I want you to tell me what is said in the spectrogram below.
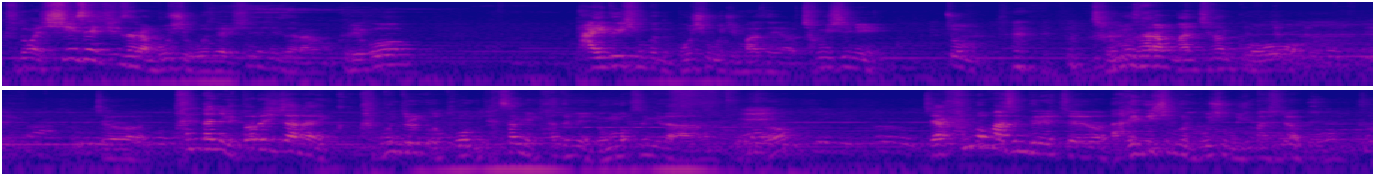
그동안 신세진 사람 모시고 오세요. 신세진 사람. 그리고 나이 드신 분들 모시고 오지 마세요. 정신이 좀 젊은 사람 많지 않고 저 판단력이 떨어지잖아요. 그, 그분들도 돈 백삼님 받으면 욕 먹습니다. 그래서 제가 한 번 말씀드렸죠. 나이 드신 분 모시고 오지 마시라고.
